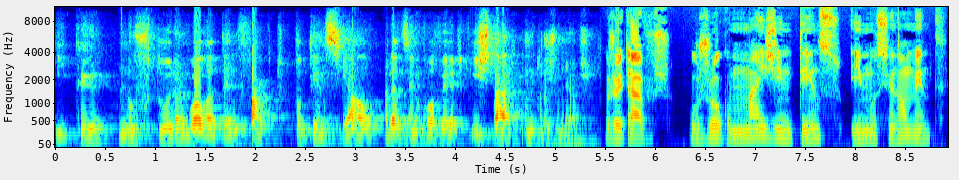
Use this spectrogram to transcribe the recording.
e que no futuro Angola tem de facto potencial para desenvolver e estar entre os melhores. Os oitavos, o jogo mais intenso emocionalmente?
